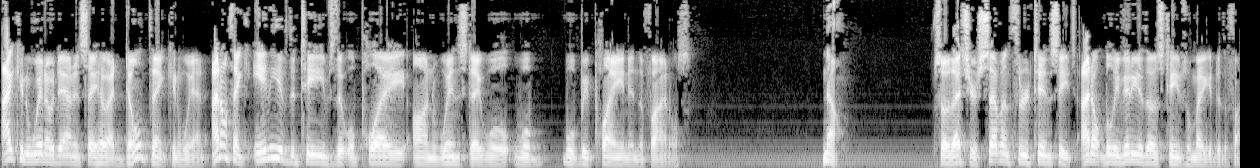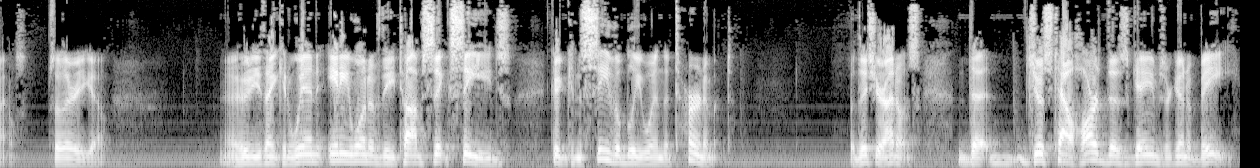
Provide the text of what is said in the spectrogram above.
I can winnow down and say who I don't think can win. I don't think any of the teams that will play on Wednesday will will will be playing in the finals. No. So that's your seven through ten seeds. I don't believe any of those teams will make it to the finals. So there you go. Uh, who do you think can win? Any one of the top six seeds could conceivably win the tournament. But this year, I don't. The just how hard those games are going to be.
